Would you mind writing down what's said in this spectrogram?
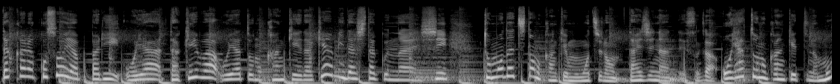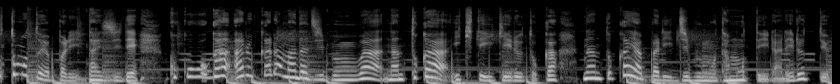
だからこそやっぱり親だけは親との関係だけは乱したくないし友達との関係ももちろん大事なんですが親との関係っていうのはもっともっとやっぱり大事でここがあるからまだ自分はなんとか生きていけるとかなんとかやっぱり自分を保っていられるっていう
